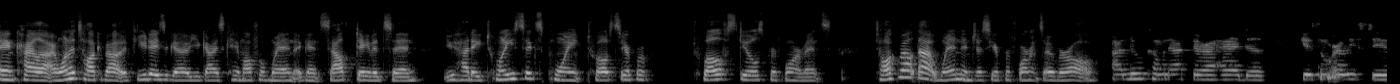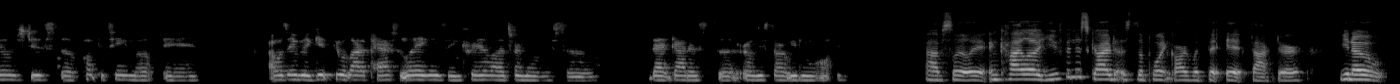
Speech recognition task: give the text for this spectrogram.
And Kyla, I want to talk about a few days ago, you guys came off a win against South Davidson. You had a 26 point, 12, 12 steals performance. Talk about that win and just your performance overall. I knew coming out there I had to get some early steals just to pump the team up. And I was able to get through a lot of passing lanes and create a lot of turnovers. So that got us the early start we've been wanting. Absolutely. And Kyla, you've been described as the point guard with the it factor. You know,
